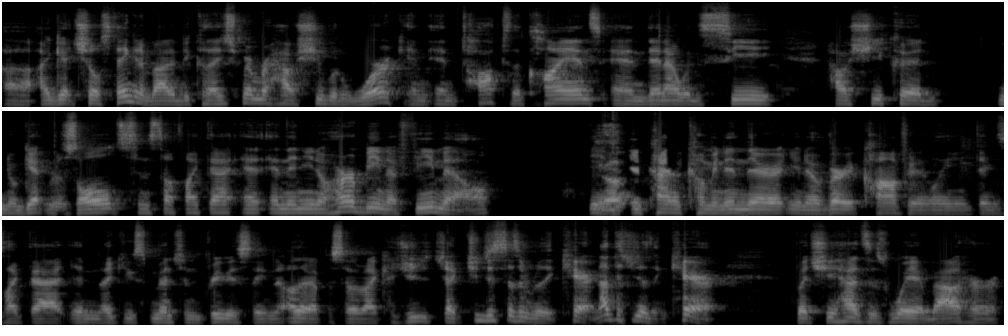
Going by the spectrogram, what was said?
uh, i get chills thinking about it because i just remember how she would work and, and talk to the clients and then i would see how she could you know get results and stuff like that and, and then you know her being a female you know, and kind of coming in there, you know, very confidently and things like that. And like you mentioned previously in the other episode, like she, like, she just doesn't really care. Not that she doesn't care, but she has this way about her.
